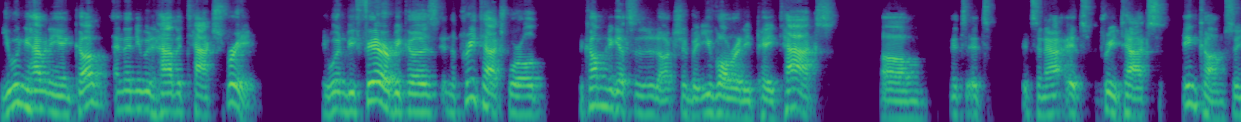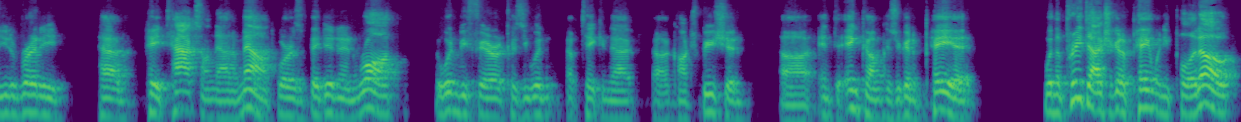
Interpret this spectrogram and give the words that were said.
you wouldn't have any income, and then you would have it tax free it wouldn't be fair because in the pre-tax world, the company gets the deduction, but you've already paid tax. Um, it's it's it's an it's pre-tax income, so you'd already have paid tax on that amount. Whereas if they did it in Roth, it wouldn't be fair because you wouldn't have taken that uh, contribution uh, into income because you're going to pay it. When the pre-tax, you're going to pay it when you pull it out.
